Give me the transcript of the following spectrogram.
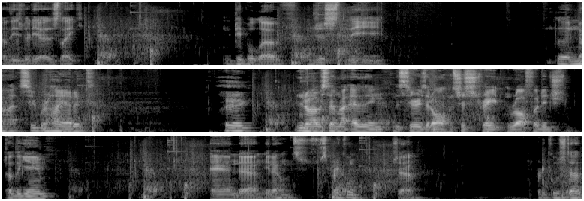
of these videos. Like people love just the the not super high edits. Like, you know, obviously I'm not editing the series at all. It's just straight raw footage of the game, and um, you know, it's, it's pretty cool. So, pretty cool stuff.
